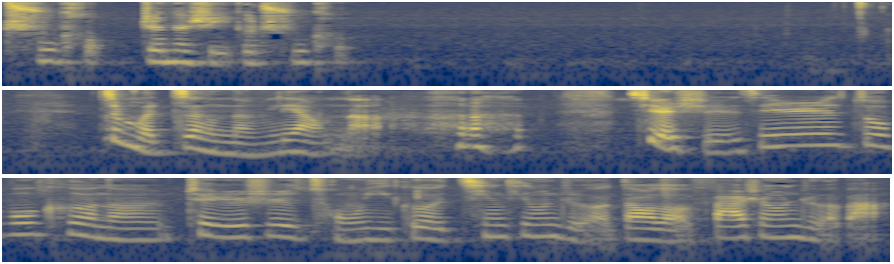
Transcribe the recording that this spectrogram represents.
出口，真的是一个出口。这么正能量呢？确实，其实做播客呢，确实是从一个倾听者到了发声者吧。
